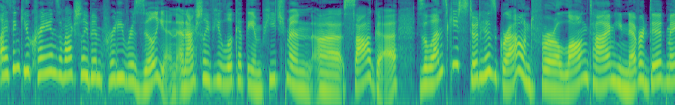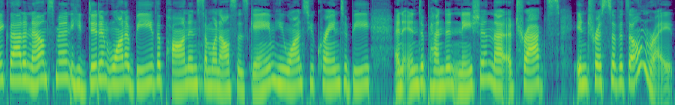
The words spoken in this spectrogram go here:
I think Ukrainians have actually been pretty resilient, and actually, if you look at the impeachment uh, saga, Zelensky stood his ground for a long time. He never did make that announcement. He didn't want to be the pawn in someone else's game. He wants Ukraine to be an independent nation that attracts interests of its own right,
